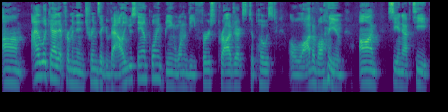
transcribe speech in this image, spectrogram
um, I look at it from an intrinsic value standpoint, being one of the first projects to post a lot of volume on CNFT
